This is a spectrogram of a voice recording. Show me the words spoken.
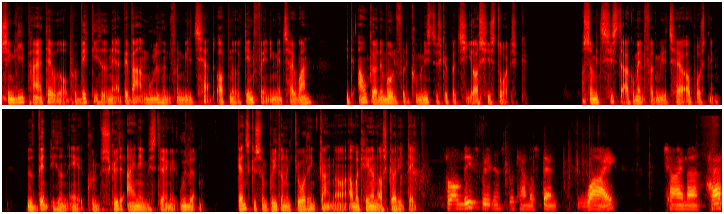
Xing Li peger derudover på vigtigheden af at bevare muligheden for en militært opnået genforening med Taiwan, et afgørende mål for det kommunistiske parti også historisk. Og som et sidste argument for den militære oprustning, nødvendigheden af at kunne beskytte egne investeringer i udlandet, ganske som britterne gjorde det engang, og amerikanerne også gør det i dag. From these reasons, we can understand why China has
